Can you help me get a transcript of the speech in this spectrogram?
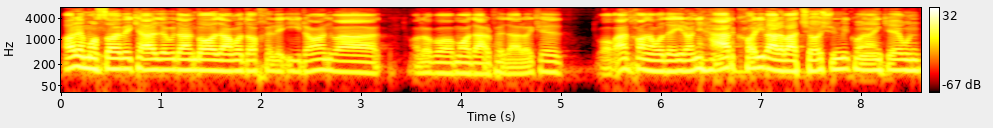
آره مصاحبه کرده بودن با آدما داخل ایران و حالا با مادر پدرها که واقعا خانواده ایرانی هر کاری برای بچه هاشون می‌کنن که اون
